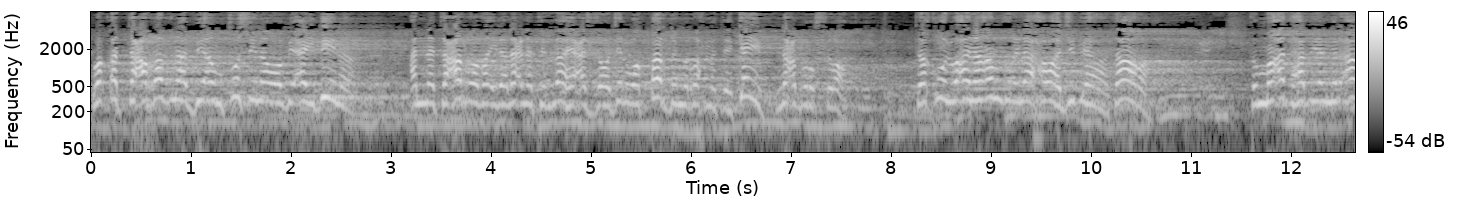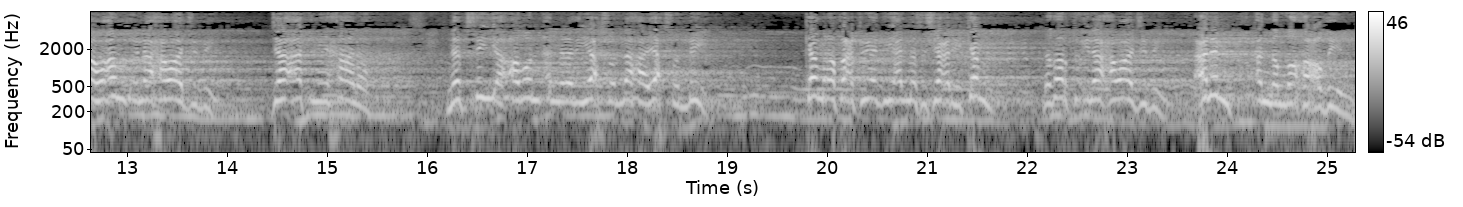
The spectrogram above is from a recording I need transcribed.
وقد تعرضنا بأنفسنا وبأيدينا. أن نتعرض إلى لعنة الله عز وجل والطرد من رحمته. كيف نعبر الصراط؟ تقول وأنا أنظر إلى حواجبها تارة ثم أذهب إلى المرآة وأنظر إلى حواجبي. جاءتني حالة نفسية أظن أن الذي يحصل لها يحصل لي. كم رفعت يدي ألمس شعري؟ كم نظرت إلى حواجبي؟ علمت أن الله عظيم.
